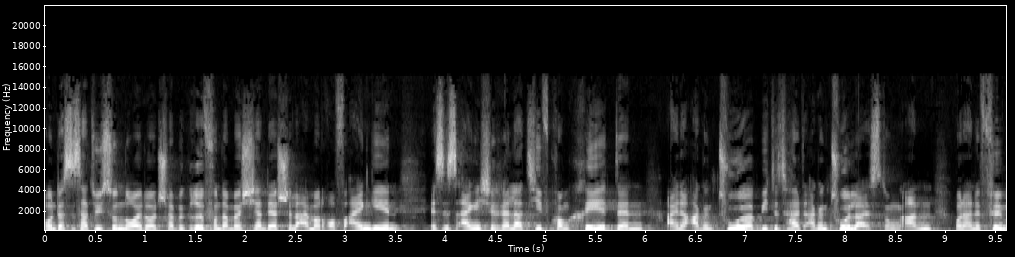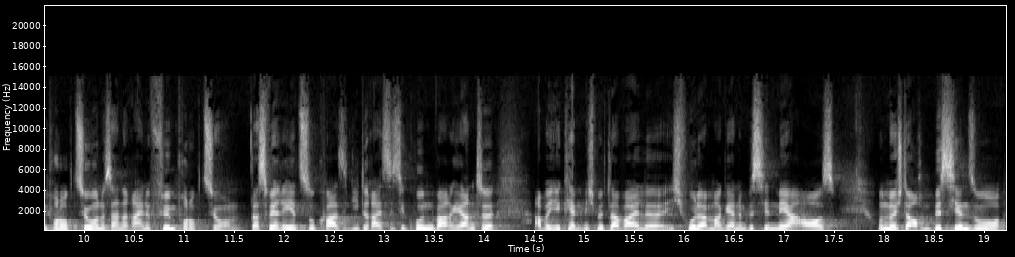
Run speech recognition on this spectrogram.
Und das ist natürlich so ein neudeutscher Begriff und da möchte ich an der Stelle einmal drauf eingehen. Es ist eigentlich relativ konkret, denn eine Agentur bietet halt Agenturleistungen an und eine Filmproduktion ist eine reine Filmproduktion. Das wäre jetzt so quasi die 30-Sekunden-Variante, aber ihr kennt mich mittlerweile, ich hole da immer gerne ein bisschen mehr aus und möchte auch ein bisschen so,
